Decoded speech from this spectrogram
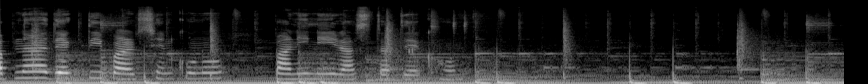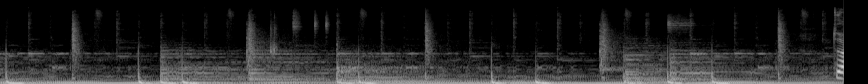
আপনারা দেখতেই পারছেন কোনো পানি নেই রাস্তাতে এখন। তো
